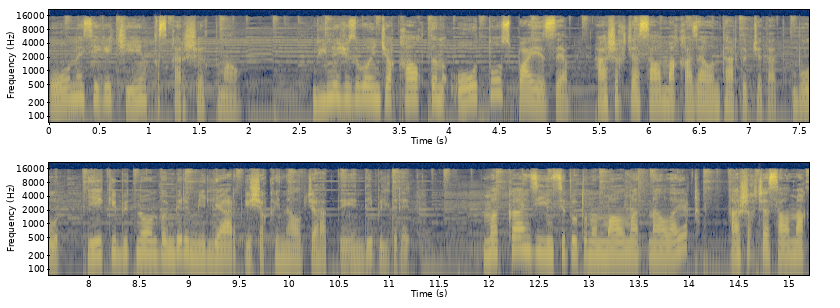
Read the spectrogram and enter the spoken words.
он эсеге чейин кыскарышы ыктымал. Дүйнө жүзү боюнча калктын отуз пайызы ашыкча салмак азабын тартып жатат. Бул эки бүтүн ондон бир миллиард киши кыйналып жатат дегенди билдирет. Макканзи институтунун маалыматына ылайык ашыкча салмак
